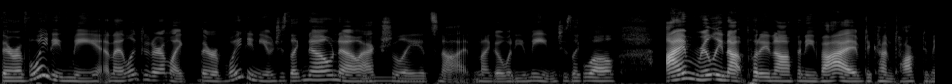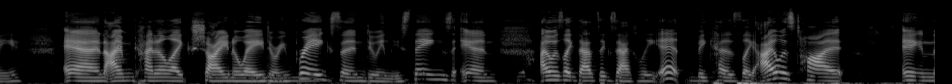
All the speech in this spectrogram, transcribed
they're avoiding me. And I looked at her, I'm like, they're avoiding you. And she's like, no, no, actually, mm. it's not. And I go, what do you mean? She's like, well, I'm really not putting off any vibe to come talk to me. And I'm kind of like shying away during mm. breaks and doing these things. And I was like, that's exactly it. Because like I was taught in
